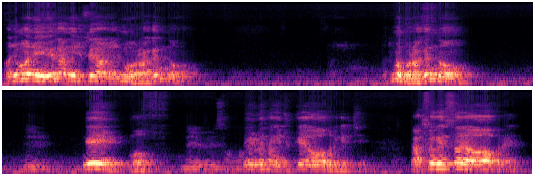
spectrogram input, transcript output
아주머니 외상해 주세요. 아주머니 뭐라 하겠노? 아주머니 뭐라 하겠노? 내일 내일 뭐? 내일 외상 내일 외상해 줄게요. 그러겠지. 약속했어요. 그래.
